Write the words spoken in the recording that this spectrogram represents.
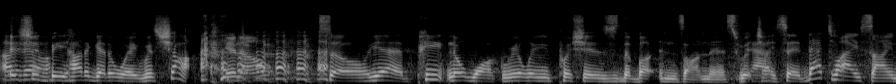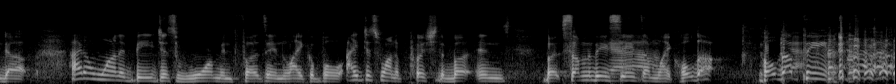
I it know. should be how to get away with shock, you know? so, yeah, Pete Nowalk really pushes the buttons on this, which Yeah. I said, that's why I signed up. I don't want to be just warm and fuzzy and likable. I just want to push the buttons. But some of these scenes, I'm like, hold up. Hold up, Pete.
